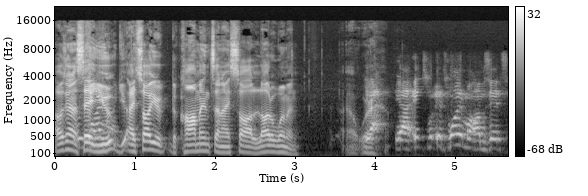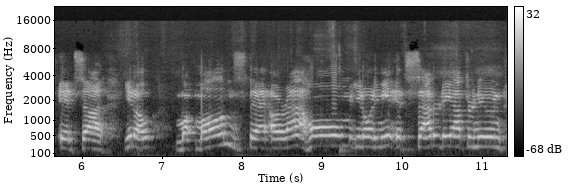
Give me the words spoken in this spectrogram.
I was gonna say you, you. I saw your the comments, and I saw a lot of women. Uh, Yeah, yeah, it's it's wine moms. It's it's uh, you know m- moms that are at home. You know what I mean? It's Saturday afternoon.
